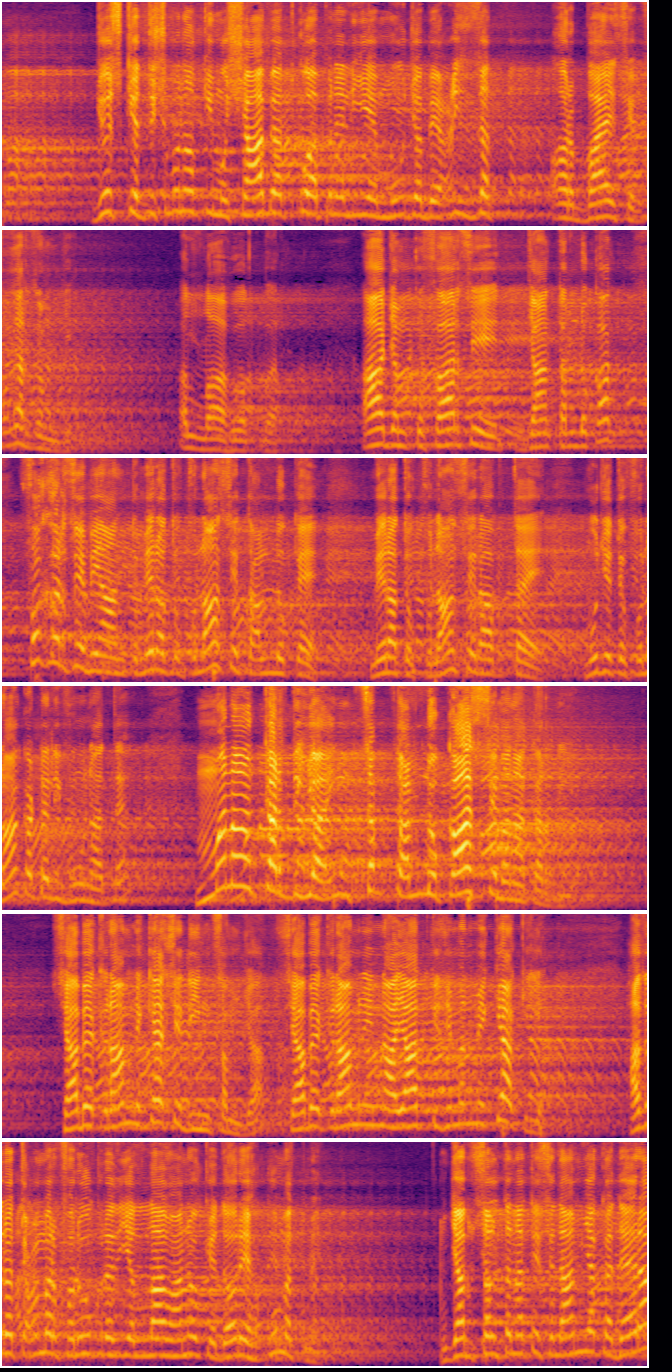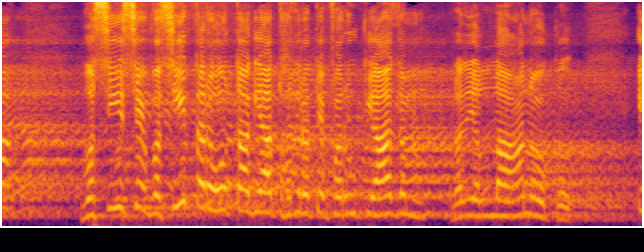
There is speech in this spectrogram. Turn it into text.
جو اس کے دشمنوں کی مشابہت کو اپنے لیے موجب عزت اور باعث فخر سمجھے۔ اللہ اکبر۔ آج ہم کفار سے جہاں تعلقات فخر سے بیان تو میرا تو فلاں سے تعلق ہے، میرا تو فلاں سے رابطہ ہے، مجھے تو فلاں کا ٹیلی فون آتا ہے۔ منع کر دیا، ان سب تعلقات سے منع کر دیا۔ صحابہ کرام نے کیسے دین سمجھا؟ صحابہ کرام نے ان آیات کے ضمن میں کیا کیا؟ حضرت عمر فروق رضی اللہ عنہ کے دور حکومت میں، جب سلطنت اسلامیہ کا دائرہ وسیع سے وسیع تر ہوتا گیا تو حضرت فروق اعظم رضی اللہ عنہ کو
